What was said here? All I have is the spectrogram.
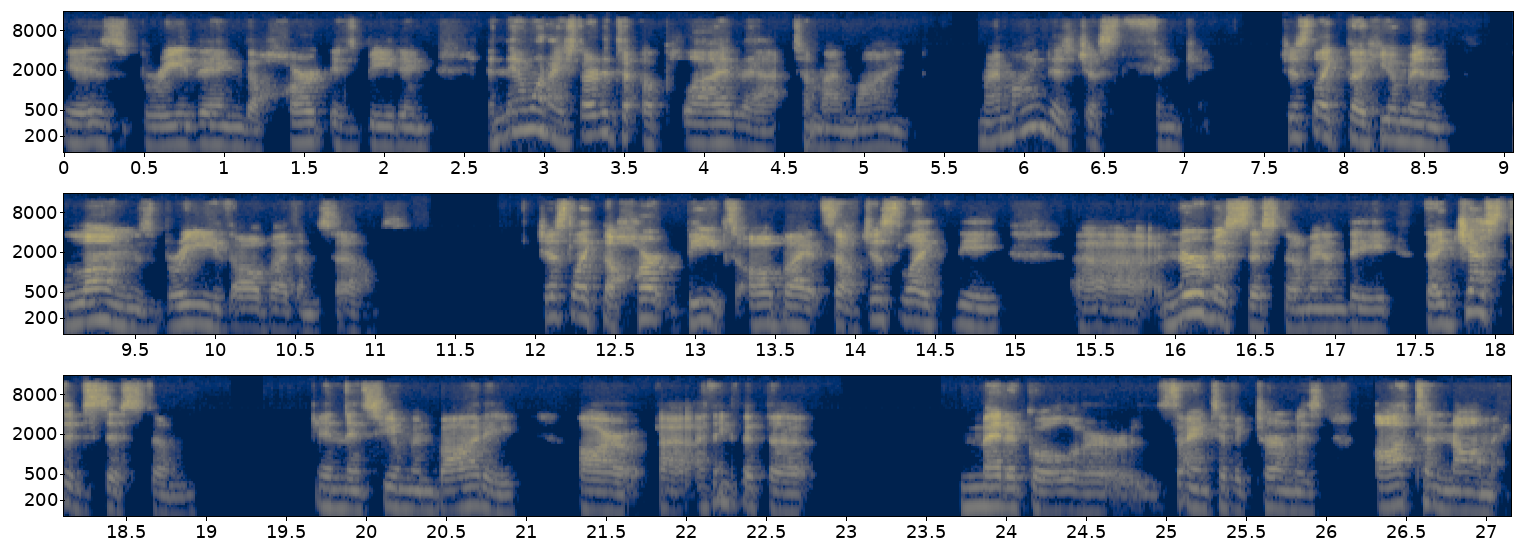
is breathing, the heart is beating. And then when I started to apply that to my mind, my mind is just thinking, just like the human lungs breathe all by themselves, just like the heart beats all by itself, just like the uh, nervous system and the digestive system in this human body are, uh, I think that the medical or scientific term is autonomic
